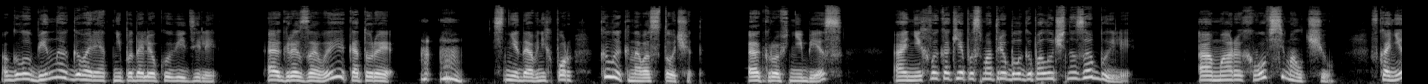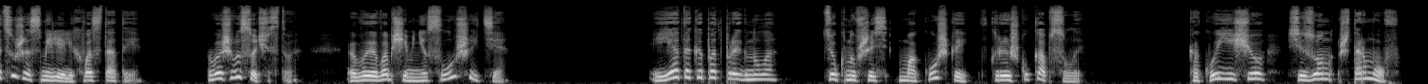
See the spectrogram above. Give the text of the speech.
о глубинах, говорят, неподалеку видели а грозовые, которые с недавних пор клык на вас точат, а кровь небес, о них вы, как я посмотрю, благополучно забыли. О марах вовсе молчу, в конец уже смелели хвостатые. Ваше Высочество, вы вообще меня слушаете?» Я так и подпрыгнула, тюкнувшись макушкой в крышку капсулы. Какой еще сезон штормов?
